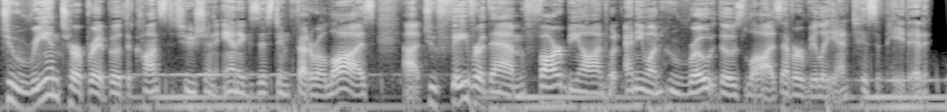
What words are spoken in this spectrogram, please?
to reinterpret both the Constitution and existing federal laws uh, to favor them far beyond what anyone who wrote those laws ever really anticipated.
